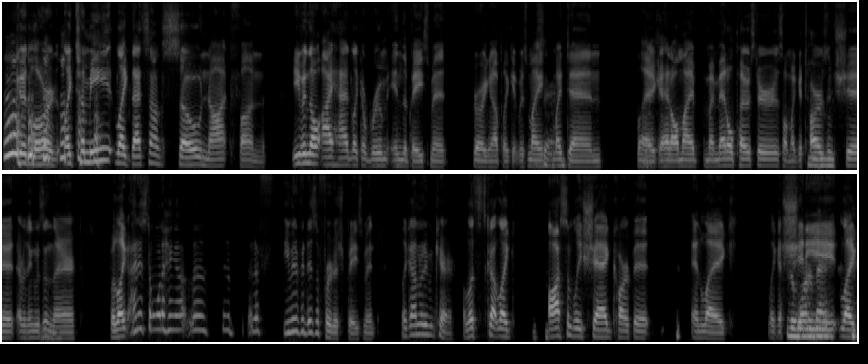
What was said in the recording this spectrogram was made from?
good lord. Like to me, like that sounds so not fun. Even though I had like a room in the basement growing up, like it was my sure. my den. Like yes. I had all my my metal posters, all my guitars mm-hmm. and shit. Everything was in mm-hmm. there. But like, I just don't want to hang out in a, in a, in a, even if it is a furnished basement. Like, I don't even care unless it's got like awesomely shag carpet and like, like a the shitty, like,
